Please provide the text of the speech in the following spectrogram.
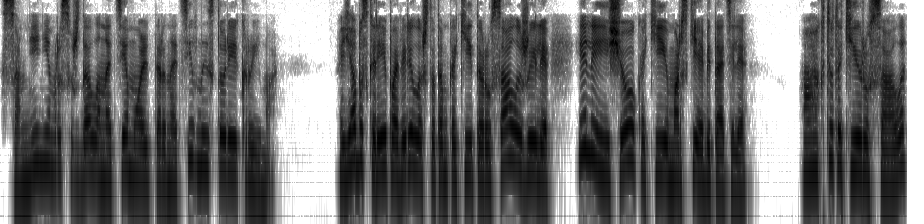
С сомнением рассуждала на тему альтернативной истории Крыма. Я бы скорее поверила, что там какие-то русалы жили или еще какие морские обитатели. «А кто такие русалы?»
